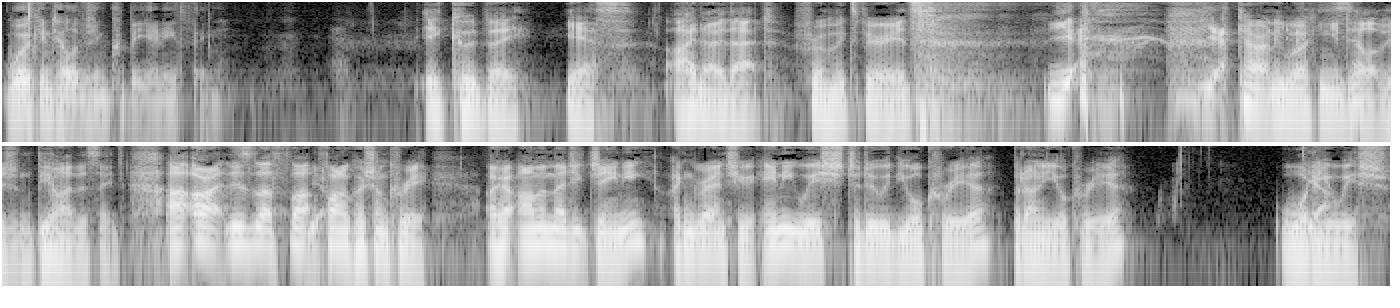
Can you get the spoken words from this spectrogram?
Work in television could be anything. It could be. Yes. I know that from experience. Yeah, yeah. Currently working in television behind the scenes. Uh, all right. This is the fi- Yeah. final question on career. Okay. I'm a magic genie. I can grant you any wish to do with your career, but only your career. What Yeah. do you wish?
